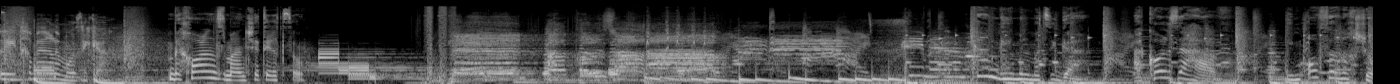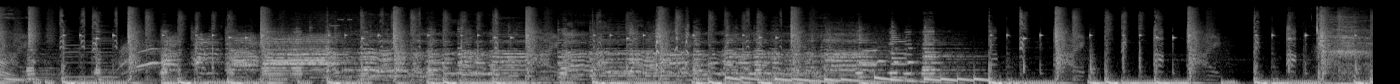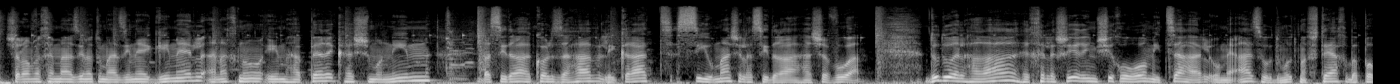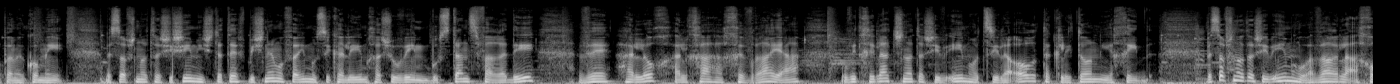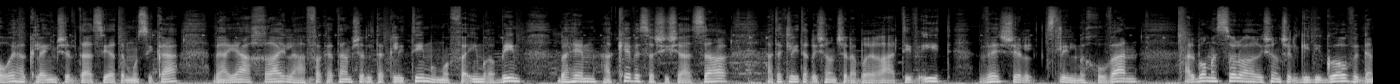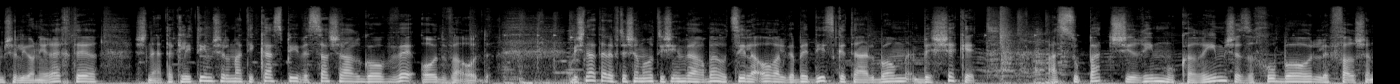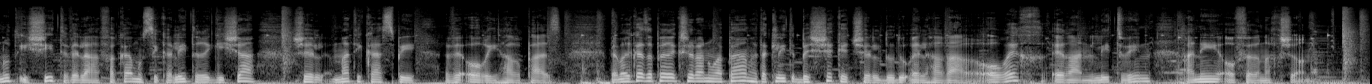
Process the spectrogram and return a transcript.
להתחבר למוזיקה. בכל זמן שתרצו. כן, הכל זהב. כאן ג' מציגה, הכל זהב, עם עופר נחשון. שלום לכם מאזינות ומאזיני ג', אנחנו עם הפרק ה-80 בסדרה הכל זהב לקראת סיומה של הסדרה השבוע. דודו אלהרר החל לשיר עם שחרורו מצה"ל ומאז הוא דמות מפתח בפופ המקומי. בסוף שנות ה-60 השתתף בשני מופעים מוסיקליים חשובים, בוסטן ספרדי והלוך הלכה החבריה, ובתחילת שנות ה-70 הוציא לאור תקליטון יחיד. בסוף שנות ה-70 הוא עבר לאחורי הקלעים של תעשיית המוסיקה והיה אחראי להפקתם של תקליטים ומופעים רבים, בהם הכבש השישה עשר, התקליט הראשון של הברירה הטבעית ושל צליל מכוון, אלבום הסולו הראשון של גידי גוב וגם של יוני רכטר, שני התקליטים של מתי כספי וסשה ארגוב ועוד ועוד. בשנת 1994 הוציא לאור על גבי דיסק את האלבום בשקט, אסופת שירים מוכרים שזכו בו לפרשנות אישית ולהפקה מוסיקלית רגישה של מתי כספי ואורי הרפז. במרכז הפרק שלנו הפעם התקליט בשקט של דודו אלהרר, עורך ערן ליטבין, אני עופר נחשון.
